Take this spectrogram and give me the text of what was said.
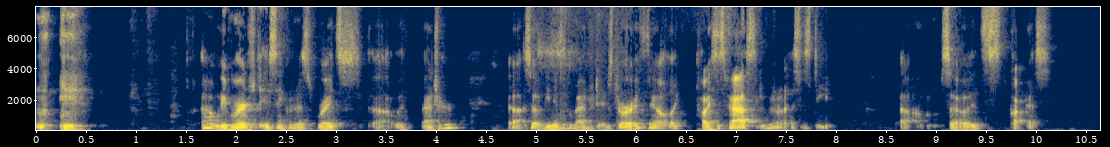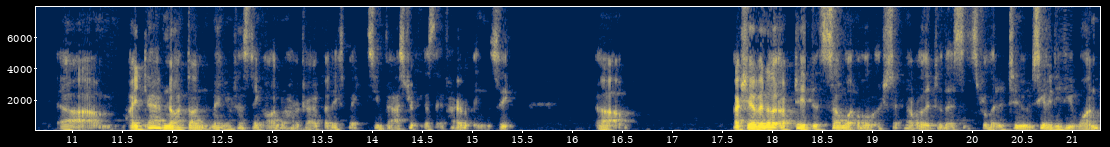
uh, we've merged asynchronous writes uh, with Badger. Uh, so being able to Badger data store, it's you know, like twice as fast, even on SSD. Um, so it's quite nice. Um, I have not done manifesting on a hard drive, but I expect it to seem faster because they have higher latency. Um, actually, I have another update that's somewhat well, not related to this. It's related to CIDV1.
